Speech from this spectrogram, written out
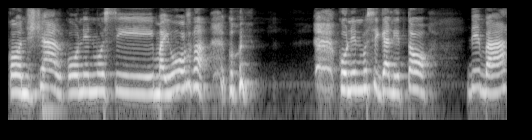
Consyal, kunin mo si Mayora, kunin kunin mo si ganito. 'Di ba?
